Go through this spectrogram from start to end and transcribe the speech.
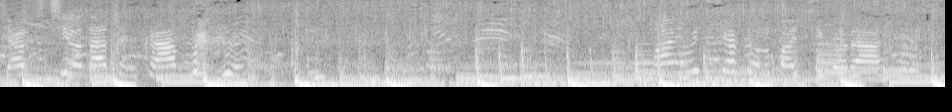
Și alții ce odată în cap. mai uite ce acolo faci și gorașul.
